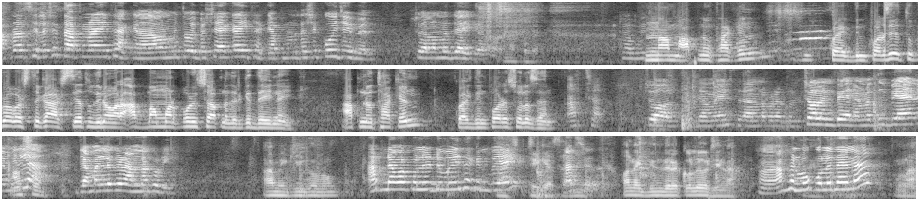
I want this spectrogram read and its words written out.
আপনার ছেলের সাথে আপনারাই থাকেন আর আমার মেয়ে তো ওই বাসে একাই থাকে। আপনার দেশে কই যাবেন চল আমরা যাই গেল না মা, আপনিও থাকেন। কয়েকদিন পরে যেহেতু প্রবাস থেকে আসছি এতদিন আমার আব্বা আম্মার পরিচয় আপনাদেরকে দেই নাই। আপনিও থাকেন কয়েকদিন পরে চলে যান। আচ্ছা চল জামাই এসে রান্না বান্না করি। চলেন বেন আমরা দুই বেআইনে মিলে আসো। জামাই লোকে রান্না করি। আমি কি করব? আপনি আমার কোলে ডুবেই থাকেন বেআই ঠিক আছে আচ্ছা। অনেক দিন ধরে কোলে উঠি না। হ্যাঁ আপনার বউ কোলে নেয় না? না।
